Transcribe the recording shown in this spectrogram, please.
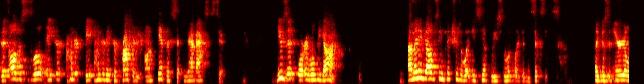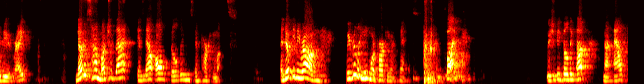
And it's all just this little acre, 100, 800 acre property on campus that you have access to. Use it or it will be gone. How many of y'all have seen pictures of what UCF used to look like in the 60s? Like just an aerial view, right? Notice how much of that is now all buildings and parking lots. And don't get me wrong, we really need more parking on campus. But we should be building up, not out.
